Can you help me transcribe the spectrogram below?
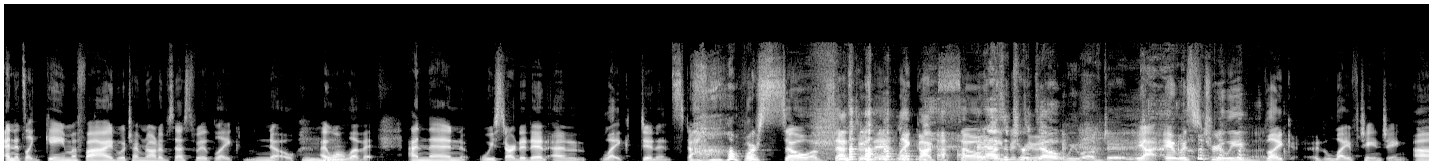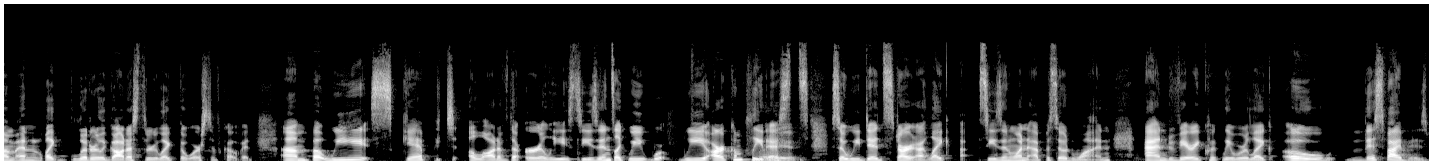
and it's like gamified, which I'm not obsessed with. Like no, I Mhm. won't love it. And then we started it and like didn't stop. We're so obsessed with it. Like got so as it turns it. out, we loved it. Yeah, it was truly like life changing um and like literally got us through like the worst of covid um but we skipped a lot of the early seasons like we were we are completists right. so we did start at like season 1 episode 1 and very quickly we're like oh this vibe is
